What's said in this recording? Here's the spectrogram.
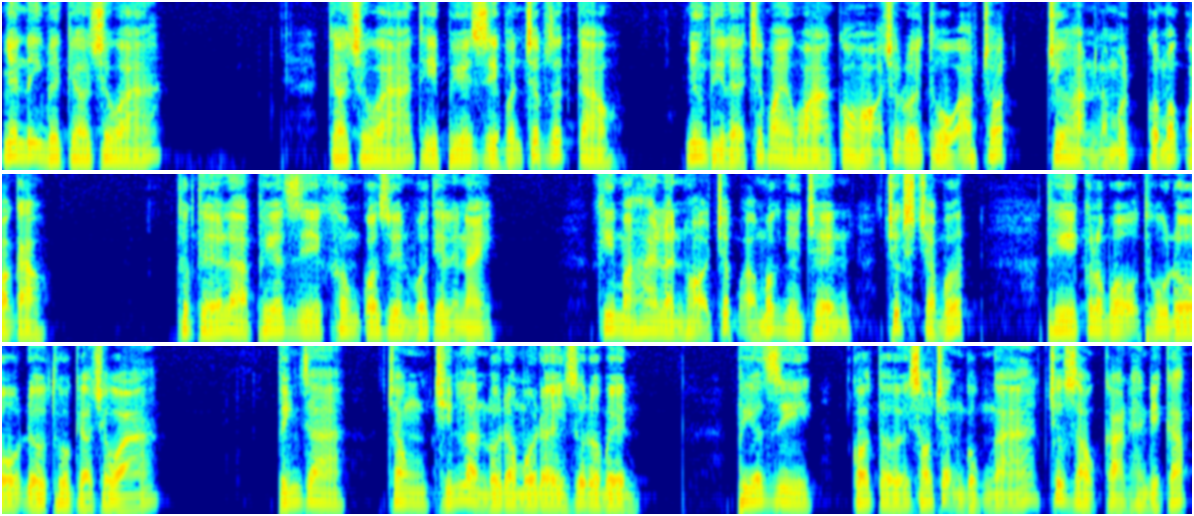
Nhận định về kèo châu Á Kèo châu Á thì PSG vẫn chấp rất cao nhưng tỷ lệ chấp hai hòa của họ trước đối thủ áp chót chưa hẳn là một cột mốc quá cao. Thực tế là PSG không có duyên với tỷ lệ này. Khi mà hai lần họ chấp ở mức như trên trước Strasbourg thì câu lạc bộ thủ đô đều thua kèo châu Á. Tính ra trong 9 lần đối đầu mới đây giữa đôi bên, PSG có tới 6 trận gục ngã trước rào cản handicap.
